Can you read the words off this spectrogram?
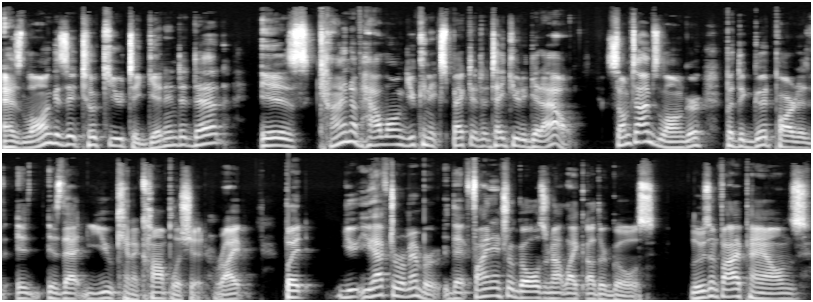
as long as it took you to get into debt is kind of how long you can expect it to take you to get out. Sometimes longer, but the good part is, is, is that you can accomplish it, right? But you, you have to remember that financial goals are not like other goals. Losing five pounds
